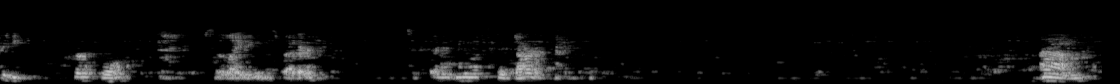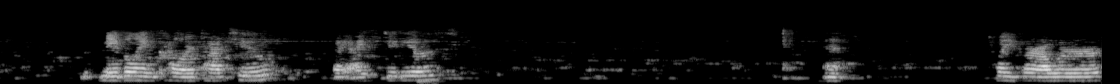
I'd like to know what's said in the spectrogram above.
pretty purple, so the lighting is better. Just everything looks so dark. Um, Maybelline Color Tattoo by Eye Studios. And 24 hour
